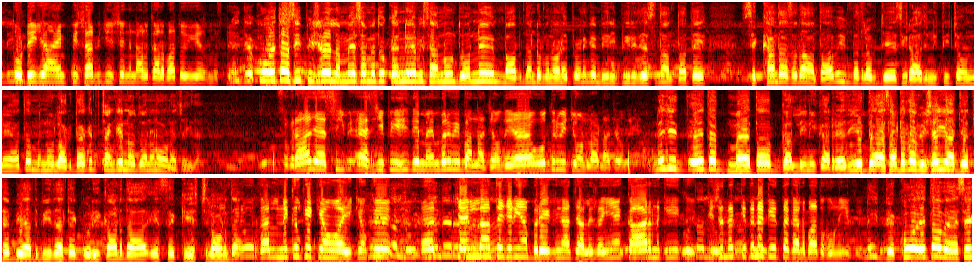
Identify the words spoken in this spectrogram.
ਤੁਹਾਡੀ ਜਾਂ ਐਮਪੀ ਸਰਬਜੀਤ ਸਿੰਘ ਨਾਲ ਗੱਲਬਾਤ ਹੋਈ ਇਸ ਮੁੱਦੇ ਨਹੀਂ ਦੇਖੋ ਇਹ ਤਾਂ ਅਸੀਂ ਪਿਛਲੇ ਲੰਮੇ ਸਮੇਂ ਤੋਂ ਕਹਿੰਦੇ ਆ ਵੀ ਸਾਨੂੰ ਦੋਨੇ ਮਾਪਦੰਡ ਬਣਾਉਣੇ ਪੈਣਗੇ ਮੀਰੀ ਪੀਰੀ ਦੇ ਸਿਧਾਂਤਾਂ ਤੇ ਸਿੱਖਾਂ ਦਾ ਸਿਧਾਂਤ ਆ ਵੀ ਮਤਲਬ ਜੇ ਅਸੀਂ ਰਾਜਨੀਤੀ ਚਾਹੁੰਦੇ ਆ ਤਾਂ ਮੈਨੂੰ ਲੱਗਦਾ ਕਿ ਚੰਗੇ ਨੌਜਵਾਨਾਂ ਨੂੰ ਹੋਣਾ ਚਾਹੀਦਾ। ਸੁਖਰਾਜ ਐਸਜੀਪੀਸੀ ਦੇ ਮੈਂਬਰ ਵੀ ਬਣਨਾ ਚਾਹੁੰਦੇ ਆ ਉਧਰ ਵੀ ਚੋਣ ਲੜਨਾ ਚਾਹੁੰਦੇ ਆ। ਨਹੀਂ ਜੀ ਇਹ ਤਾਂ ਮੈਂ ਤਾਂ ਗੱਲ ਹੀ ਨਹੀਂ ਕਰ ਰਿਹਾ ਜੀ। ਇਹਦਾ ਸਾਡਾ ਤਾਂ ਵਿਸ਼ਾ ਹੀ ਅੱਜ ਇੱਥੇ ਬੇਅਦਬੀ ਦਾ ਤੇ ਗੋਲੀकांड ਦਾ ਇਸ ਕੇਸ ਚਲਾਉਣ ਦਾ। ਉਹ ਗੱਲ ਨਿਕਲ ਕੇ ਕਿਉਂ ਆਈ? ਕਿਉਂਕਿ ਚੈਨਲਾਂ ਤੇ ਜਿਹੜੀਆਂ ਬ੍ਰੇਕਿੰਗਾਂ ਚੱਲ ਰਹੀਆਂ ਕਾਰਨ ਕੀ? ਕੋਈ ਕਿਸੇ ਨਾ ਕਿਤੇ ਨਾ ਕਿਤੇ ਤਾਂ ਗੱਲਬਾਤ ਹੋਣੀ ਹੈ ਨਹੀਂ ਦੇਖੋ ਇਹ ਤਾਂ ਵੈਸੇ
